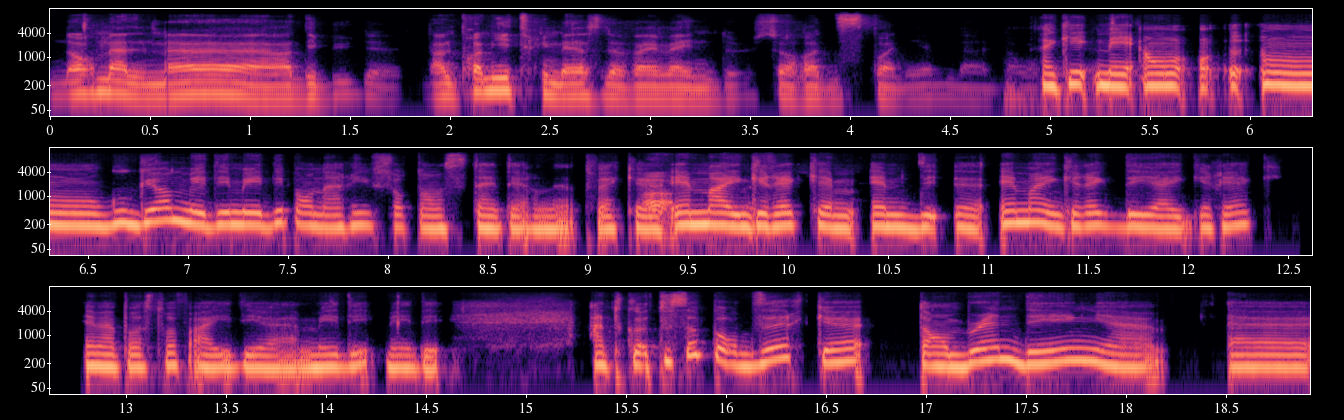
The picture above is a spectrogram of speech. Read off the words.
normalement, en début de, dans le premier trimestre de 2022, sera disponible. OK, mais on, on, Google Médé et on arrive sur ton site Internet. Fait que ah. M-Y-D-Y, euh, M apostrophe A-I-D-E, Médé Médé. En tout cas, tout ça pour dire que ton branding, euh,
